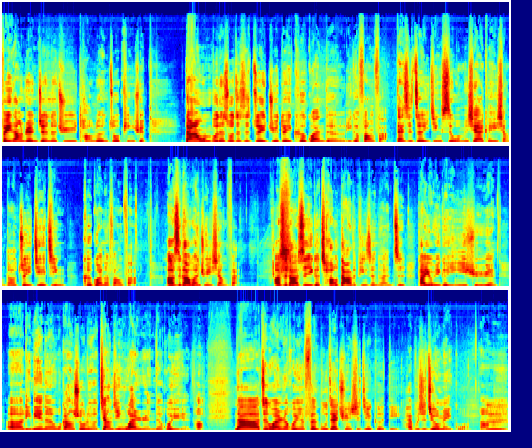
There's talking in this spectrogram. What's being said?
非常认真的去讨论做评选。当然，我们不能说这是最绝对客观的一个方法，但是这已经是我们现在可以想到最接近客观的方法。奥斯卡完全相反，奥斯卡是一个超大的评审团制，它有一个影艺学院，呃，里面呢，我刚刚说了有将近万人的会员，哈，那这个万人会员分布在全世界各地，还不是只有美国啊。嗯，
